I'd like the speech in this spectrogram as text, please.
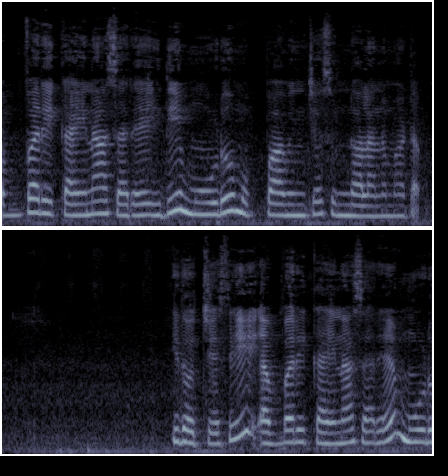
ఎవరికైనా సరే ఇది మూడు ముప్పావు ఇంచెస్ ఉండాలన్నమాట. ఇది వచ్చేసి ఎవరికైనా సరే మూడు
